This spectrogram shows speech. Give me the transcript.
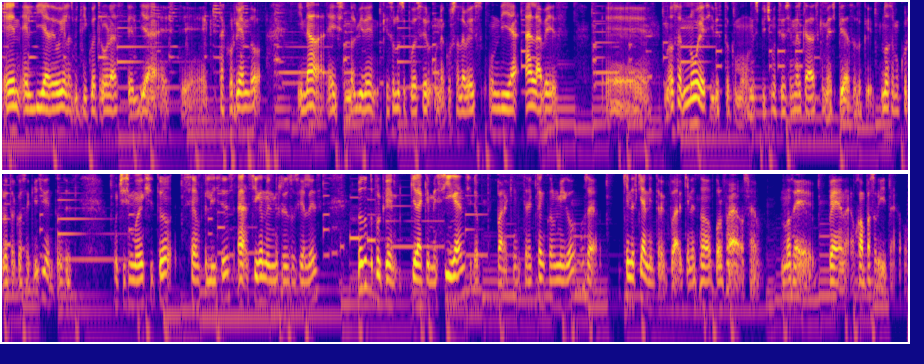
en el día de hoy, en las 24 horas del día este, que está corriendo. Y nada, eh, no olviden que solo se puede hacer una cosa a la vez, un día a la vez. Eh, o sea, no voy a decir esto como un speech motivacional cada vez que me despida, solo que no se me ocurre otra cosa que decir. Entonces, muchísimo éxito, sean felices. Ah, síganme en mis redes sociales. No tanto porque quiera que me sigan, sino para que interactúen conmigo. O sea, quienes quieran interactuar, quienes no, porfa, o sea, no sé, vean a Juan Pasorita o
